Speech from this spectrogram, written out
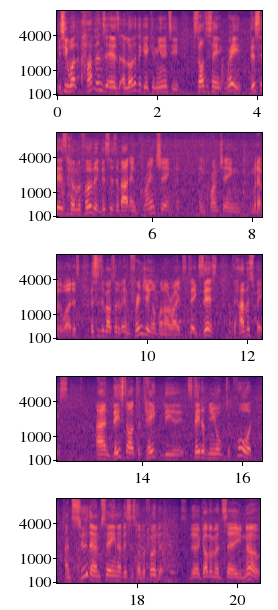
You see, what happens is a lot of the gay community start to say, wait, this is homophobic, this is about encroaching, encroaching, whatever the word is, this is about sort of infringing upon our rights to exist, to have a space and they start to take the state of New York to court and sue them saying that this is homophobic. The government say, no,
